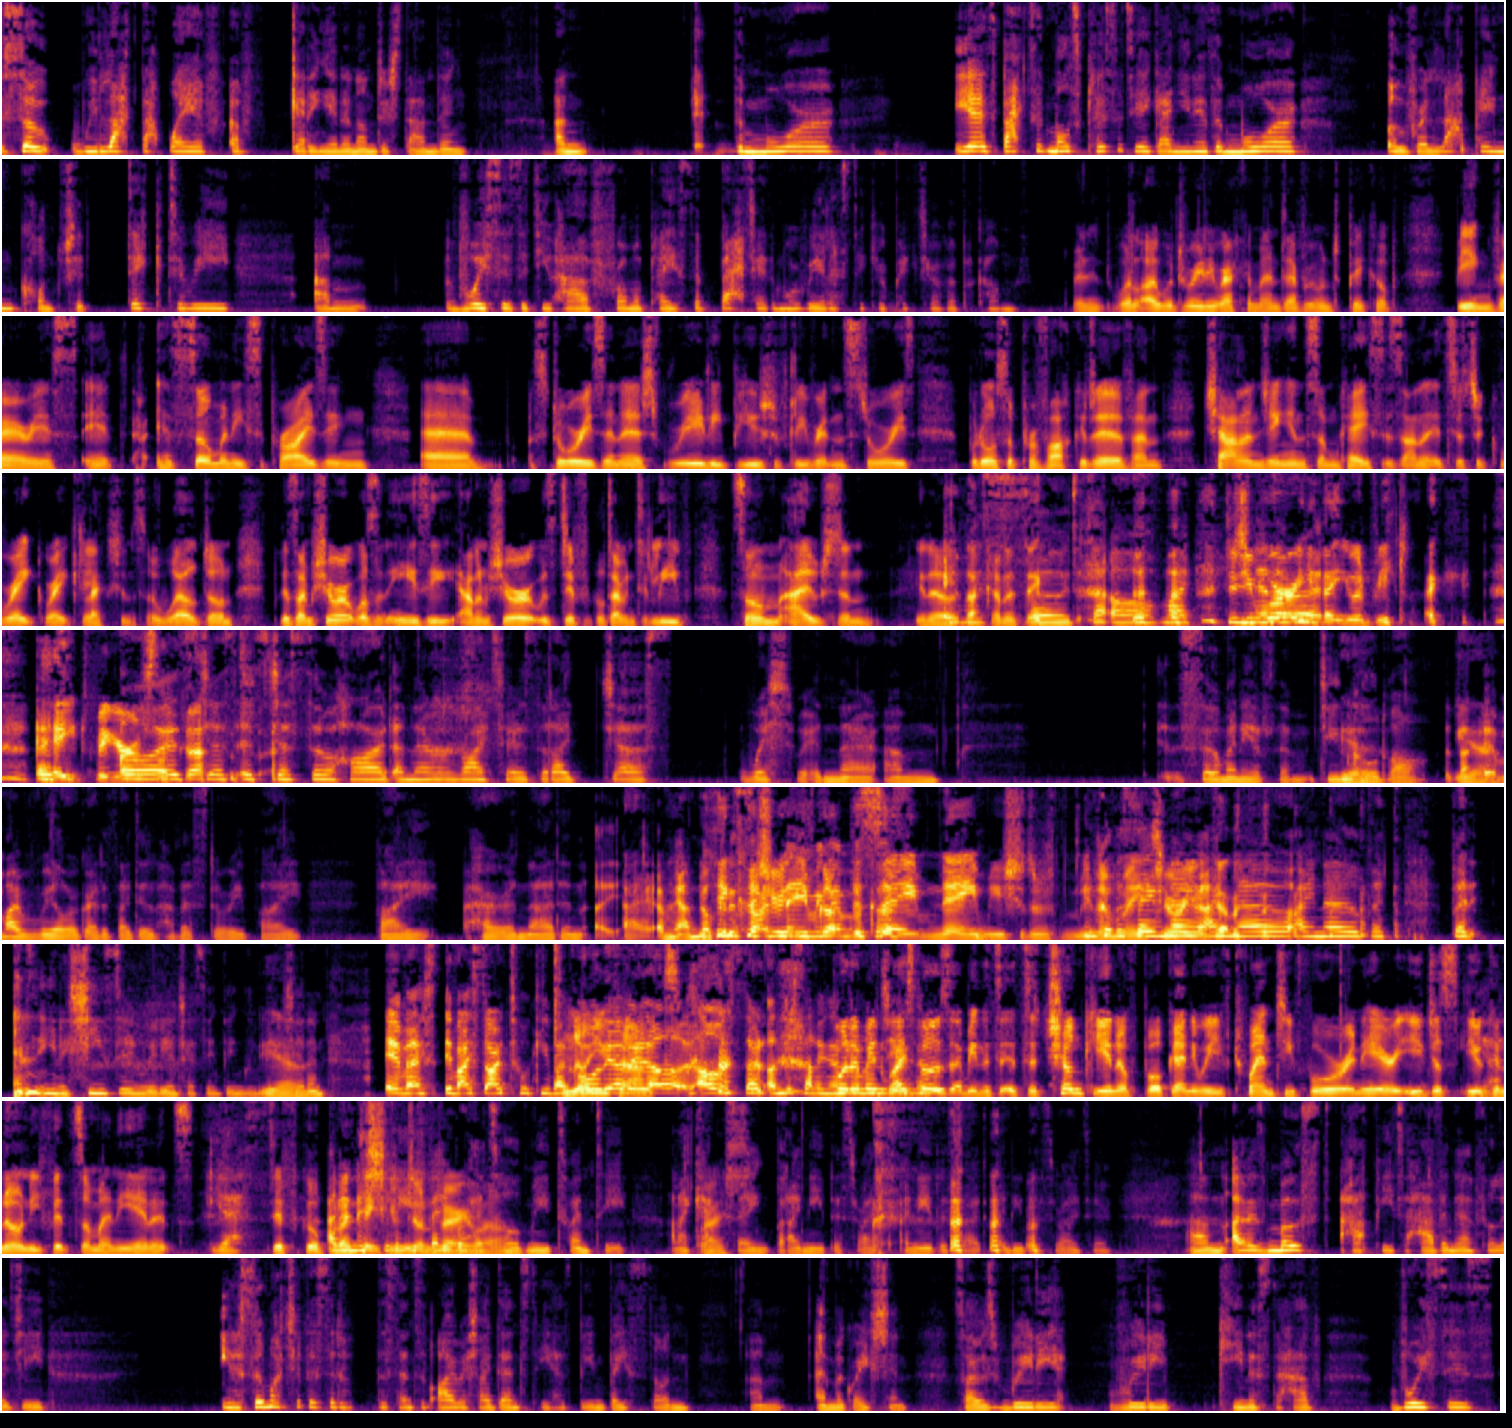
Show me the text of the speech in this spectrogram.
so we lack that way of, of getting in and understanding, and the more yeah, it's back to multiplicity again. You know, the more overlapping, contradictory um, voices that you have from a place, the better, the more realistic your picture of it becomes. Brilliant. Well, I would really recommend everyone to pick up Being Various. It has so many surprising um, stories in it, really beautifully written stories, but also provocative and challenging in some cases. And it's just a great, great collection. So well done, because I'm sure it wasn't easy, and I'm sure it was difficult having to leave some out and you know it that kind of thing. that- oh my! Did you, know, worry that you would be like a hate figure? or Oh, something? it's just it's just so hard, and there are writers that I just wish were in there. Um, so many of them. June Yeah. Caldwell. Yeah. My real regret is I don't have a story by by her and that. And I, I, I mean, I'm not going to start you've naming got them the same name, you should have you know got the made same sure name. I know, I know, but but you know, she's doing really interesting things in Yeah. fiction. And if I if I start talking about No, all the others, can't. I'll, I'll start underselling. But I mean, I suppose I mean it's it's a chunky enough book anyway. You've twenty four in here. You just you can only fit so many in. It's yes, difficult, but and I think initially, you've done Faber very had well. told me twenty, and I kept Right. saying, "But I need this writer. I need this writer. I need this writer." Um, I was most happy to have in the anthology. You know, so much of the sort of the sense of Irish identity has been based on um, emigration. So I was really, really keenest to have voices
